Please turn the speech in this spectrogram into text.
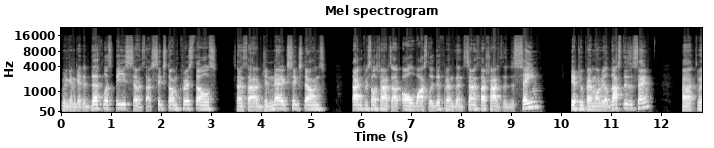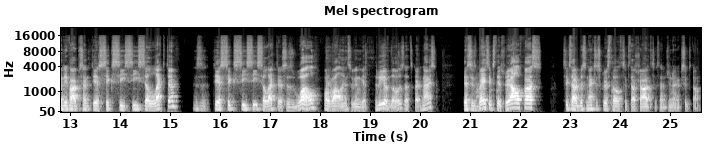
we, are going to get a deathless piece, 7 star 6 stone crystals, 7 star generic 6 stones, Titan Crystal Shards are all vastly different. Then 7 star shards are the same. Tier 2 Primordial Dust is the same. 25% uh, Tier 6 CC Selector. Tier 6 CC Selectors as well for Valiants. We're going to get three of those. That's quite nice. Tier 6 Basics, Tier 3 Alphas, 6 star Abyss Nexus Crystal, 6 star Shard, 6 star Generic 6 Stone.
